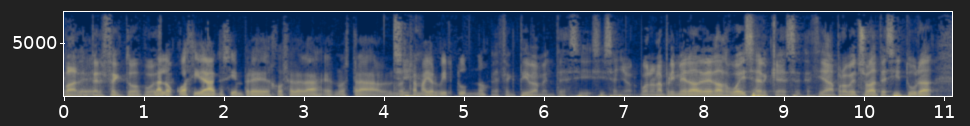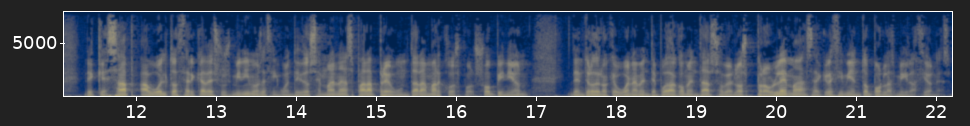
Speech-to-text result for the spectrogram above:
Vale, perfecto. Pues... La locuacidad siempre, José, ¿verdad? Es nuestra, nuestra mayor virtud, ¿no? Efectivamente, sí, sí, señor. Bueno, la primera de Dadweiser, que decía, aprovecho la tesitura de que SAP ha vuelto cerca de sus mínimos de 52 semanas para preguntar a Marcos por su opinión dentro de lo que buenamente pueda comentar sobre los problemas de crecimiento por las migraciones.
